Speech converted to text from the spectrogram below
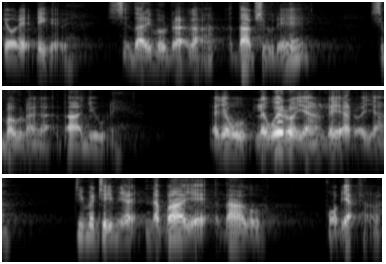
ပြောတဲ့အတိတ်ပဲပဲရှင်သာရိပုတ္တရာကအသားဖြူတယ်ရှင်မောကလန်ကအသားညိုတယ်ဒါကြောင့်မို့လက်ဝဲတော့ရန်လက်ရတော့ရန်ဒီမထေမြတ်နှစ်ပါးရဲ့အသားကိုဖော်ပြထားတာ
